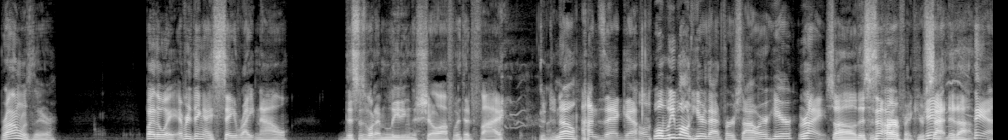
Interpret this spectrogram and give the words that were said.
Brown was there. By the way, everything I say right now, this is what I'm leading the show off with at five Good to know. on Zach Gelb. Well, we won't hear that first hour here. Right. So this is So, perfect. You're yeah, setting it up. Yeah,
